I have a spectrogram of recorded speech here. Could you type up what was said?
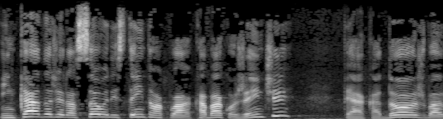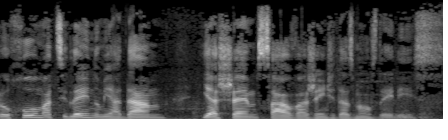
Em cada geração eles tentam acabar com a gente. Baruchu miadam. E Hashem salva a gente das mãos deles.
